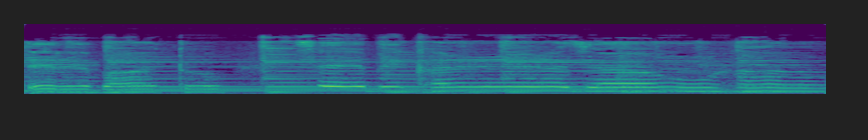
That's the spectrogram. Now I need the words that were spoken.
तेरे बातों से बिखर जाऊं हाँ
